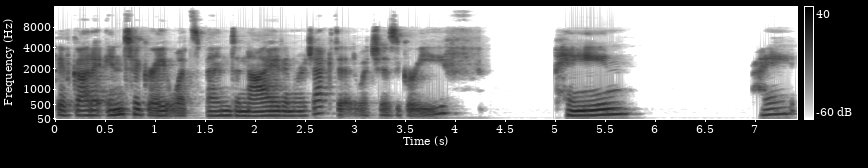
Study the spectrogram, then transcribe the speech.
They've got to integrate what's been denied and rejected, which is grief, pain, right?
